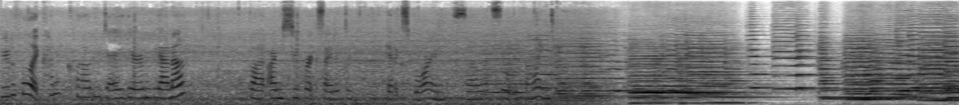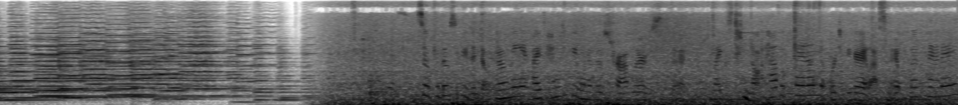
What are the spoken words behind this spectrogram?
beautiful, like kind of cloudy day here in Vienna but I'm super excited to get exploring. So let's see what we find. So for those of you that don't know me, I tend to be one of those travelers that likes to not have a plan or to be very last minute with my planning.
